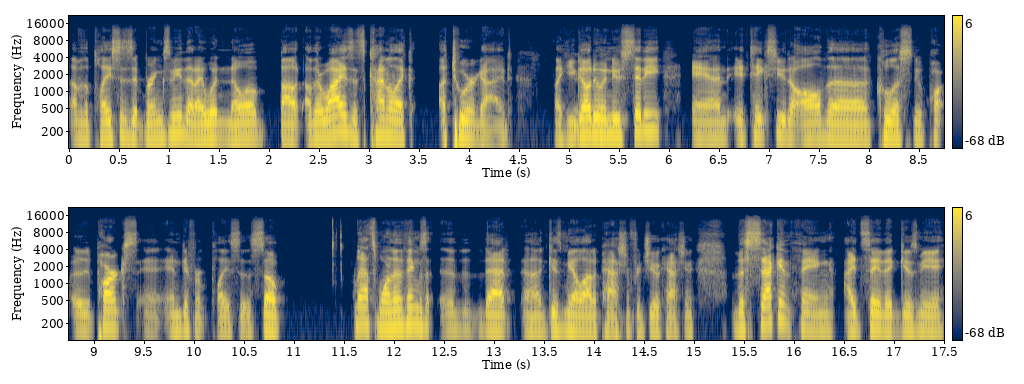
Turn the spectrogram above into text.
of the places it brings me that I wouldn't know about otherwise. It's kind of like a tour guide. Like you go to a new city and it takes you to all the coolest new par- uh, parks and, and different places. So that's one of the things uh, that uh, gives me a lot of passion for geocaching. The second thing I'd say that gives me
